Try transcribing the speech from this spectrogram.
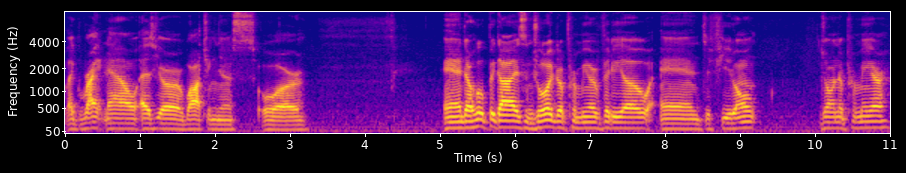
like right now as you're watching this, or and I hope you guys enjoyed the premiere video. And if you don't join the premiere,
